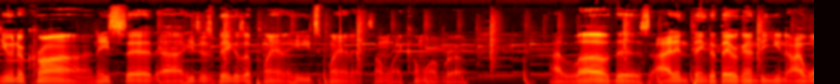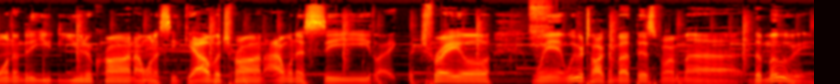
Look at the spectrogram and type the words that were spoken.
Unicron. He said uh, he's as big as a planet. He eats planets. I'm like, come on, bro. I love this. I didn't think that they were going to do. Uni- I want them to do Unicron. I want to see Galvatron. I want to see like Betrayal. When we were talking about this from uh, the movie,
